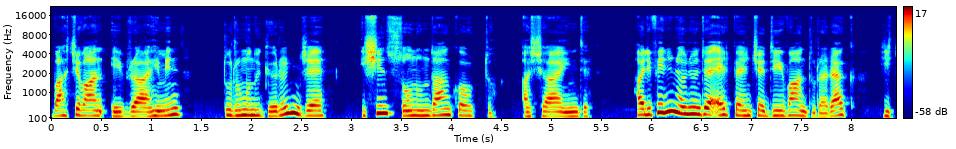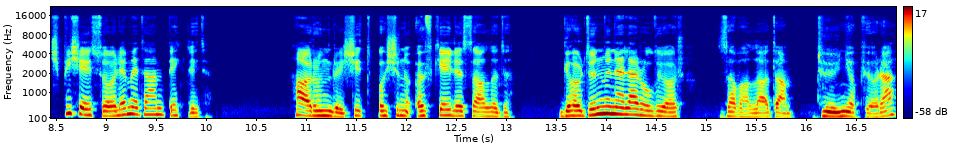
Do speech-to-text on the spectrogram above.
Bahçıvan İbrahim'in durumunu görünce işin sonundan korktu. Aşağı indi. Halifenin önünde el pençe divan durarak hiçbir şey söylemeden bekledi. Harun Reşit başını öfkeyle salladı. Gördün mü neler oluyor? Zavallı adam düğün yapıyor ha?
